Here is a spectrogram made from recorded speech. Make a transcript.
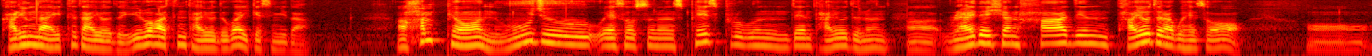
가륨 라이트 다이오드 이와 같은 다이오드가 있겠습니다. 아, 한편 우주에서 쓰는 스페이스 프루븐된 다이오드는 어, 라디에이션 하든 다이오드라고 해서 어,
